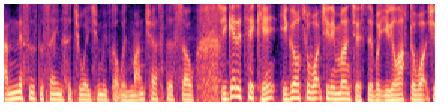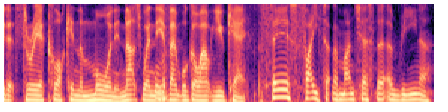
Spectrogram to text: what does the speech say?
and this is the same situation we've got with Manchester. So So you get a ticket, you go to watch it in Manchester, but you'll have to watch it at three o'clock in the morning. That's when the Well, event will go out UK. the first fight at the Manchester Arena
